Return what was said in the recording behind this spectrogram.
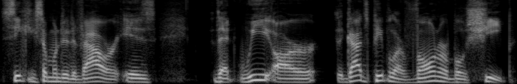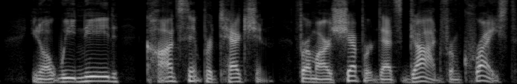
seeking someone to devour is that we are God's people are vulnerable sheep. You know, we need constant protection from our shepherd. That's God, from Christ.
